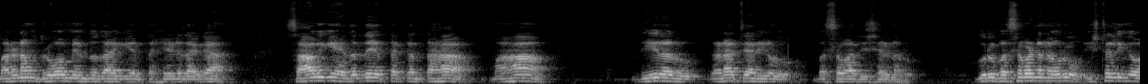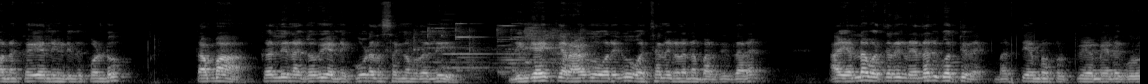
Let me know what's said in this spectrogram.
ಮರಣಂ ಧ್ರುವಂ ಎಂಬುದಾಗಿ ಅಂತ ಹೇಳಿದಾಗ ಸಾವಿಗೆ ಹೆದರದೇ ಇರತಕ್ಕಂತಹ ಮಹಾ ಧೀರರು, ಗಣಾಚಾರಿಗಳು ಬಸವಾದಿ ಶರಣರು ಗುರು ಬಸವಣ್ಣನವರು ಇಷ್ಟಲಿಂಗವನ್ನು ಕೈಯಲ್ಲಿ ಹಿಡಿದುಕೊಂಡು ತಮ್ಮ ಕಲ್ಲಿನ ಗವಿಯಲ್ಲಿ ಕೂಡಲ ಸಂಗಮದಲ್ಲಿ ಲಿಂಗೈಕ್ಯರಾಗುವವರೆಗೂ ವಚನಗಳನ್ನು ಬರೆದಿದ್ದಾರೆ. ಆ ಎಲ್ಲ ವಚನಗಳು ಎಲ್ಲರಿಗೂ ಗೊತ್ತಿದೆ. ಭಕ್ತಿ ಎಂಬ ಪೃಥ್ವಿಯ ಮೇಲೆ ಗುರು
